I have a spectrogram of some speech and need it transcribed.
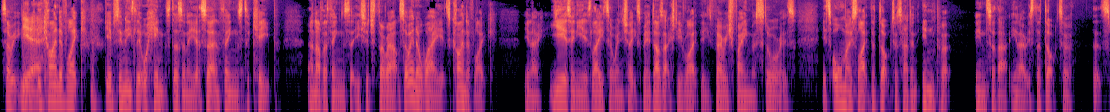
So it, Yeah. it, it kind of like gives him these little hints, doesn't he, at certain things to keep and other things that he should throw out. So in a way, it's kind of like you know, years and years later, when Shakespeare does actually write these very famous stories, it's almost like the Doctor's had an input into that. You know, it's the Doctor that's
